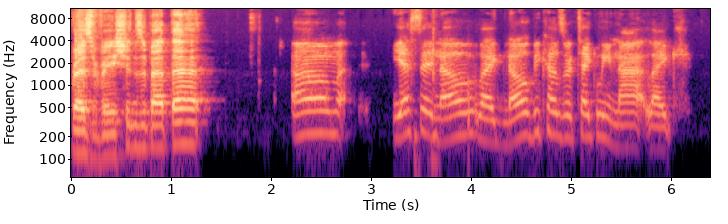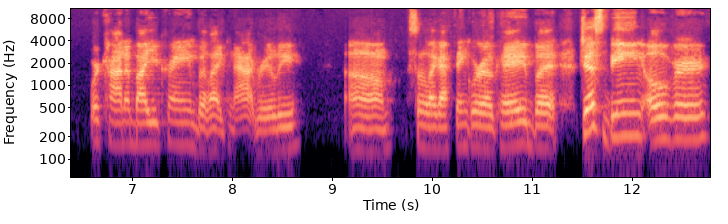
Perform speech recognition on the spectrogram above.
reservations about that? Um, yes and no. Like no, because we're technically not like we're kind of by Ukraine, but like not really. Um, so like I think we're okay. But just being over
